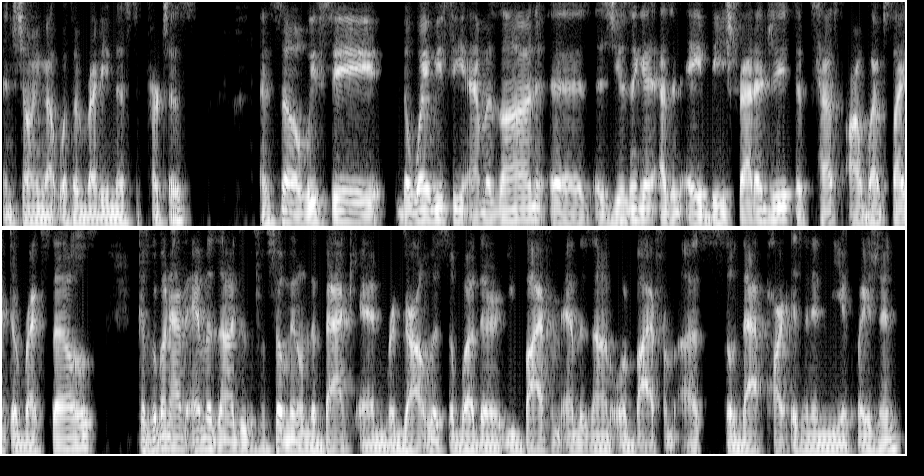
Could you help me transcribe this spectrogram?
and showing up with a readiness to purchase. And so we see the way we see Amazon is, is using it as an A B strategy to test our website direct sales because we're going to have Amazon do the fulfillment on the back end, regardless of whether you buy from Amazon or buy from us. So that part isn't in the equation.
